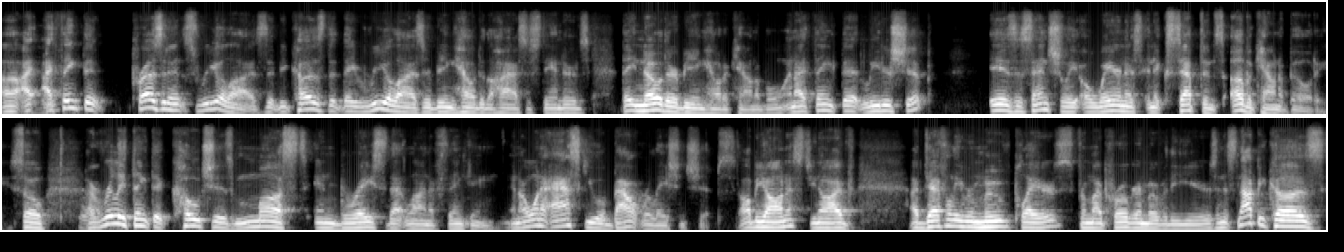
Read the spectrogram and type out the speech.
Uh, I, I think that presidents realize that because that they realize they're being held to the highest of standards, they know they're being held accountable. And I think that leadership is essentially awareness and acceptance of accountability. So I really think that coaches must embrace that line of thinking. And I want to ask you about relationships. I'll be honest, you know, I've I've definitely removed players from my program over the years and it's not because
